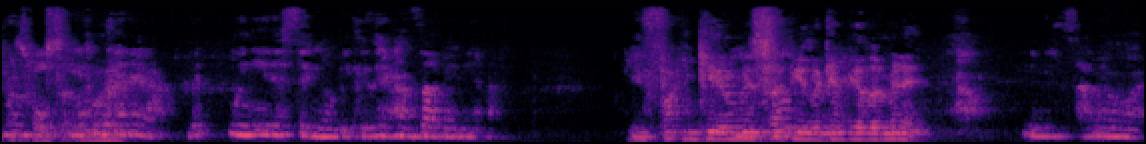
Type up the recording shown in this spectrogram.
That's what's You can up. cut it out, but we need a signal because you're not stopping me enough. You fucking kidding me? Slap you like every other minute. No, you need to stop me more.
